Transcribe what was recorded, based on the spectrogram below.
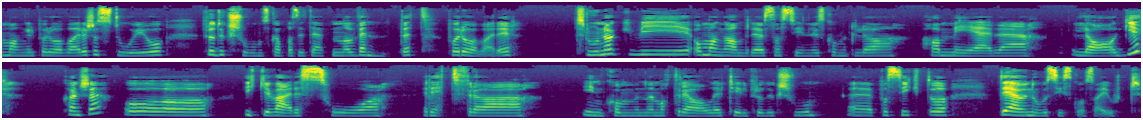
mangel på råvarer, så sto jo produksjonskapasiteten og ventet på råvarer. Tror nok vi og mange andre sannsynligvis kommer til å ha mer lager, kanskje. Og ikke være så rett fra innkommende materialer til produksjon eh, på sikt. Og det er jo noe Cisco også har gjort.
